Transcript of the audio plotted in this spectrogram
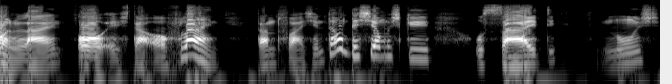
online ou está offline. Tanto faz. Então, deixamos que o site nos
